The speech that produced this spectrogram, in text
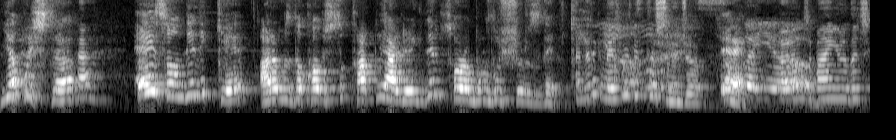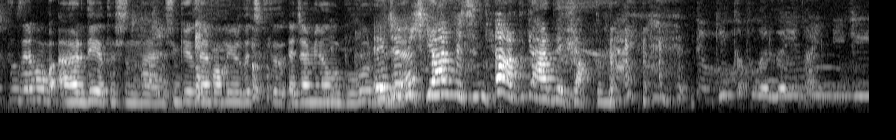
Yapıştı. En son dedik ki aramızda konuştuk farklı yerlere gidelim sonra buluşuruz dedik. Ben dedim ki mecbur biz taşınacağız. Evet. Önce ben yurda çıktım Zeynep abla Erde'ye taşındı. Yani. Çünkü Zeynep abla yurda çıksa Ecem yine onu bulur diye. Ecem hiç gelmesin diye artık erdek yaptım ben. Gel kapıları da yine anneciğim.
